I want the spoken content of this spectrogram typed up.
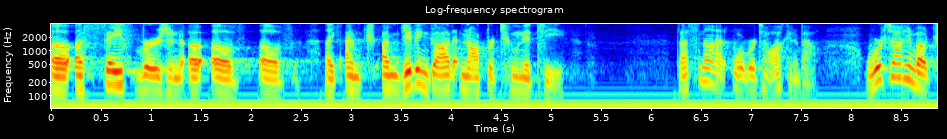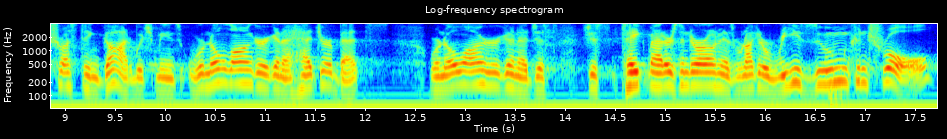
a, a safe version of, of, of, like, I'm, I'm giving God an opportunity. That's not what we're talking about. We're talking about trusting God, which means we're no longer going to hedge our bets. We're no longer going to just, just take matters into our own hands. We're not going to resume control.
